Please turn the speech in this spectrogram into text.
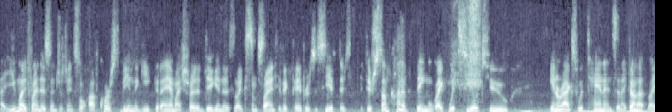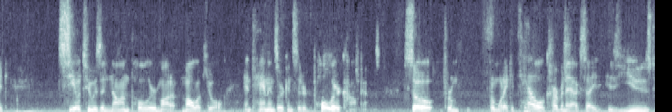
uh, you might find this interesting. So, of course, being the geek that I am, I try to dig into like some scientific papers to see if there's if there's some kind of thing like with CO two interacts with tannins, and I found out like CO2 is a non-polar mo- molecule, and tannins are considered polar compounds. So, from from what I could tell, carbon dioxide is used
